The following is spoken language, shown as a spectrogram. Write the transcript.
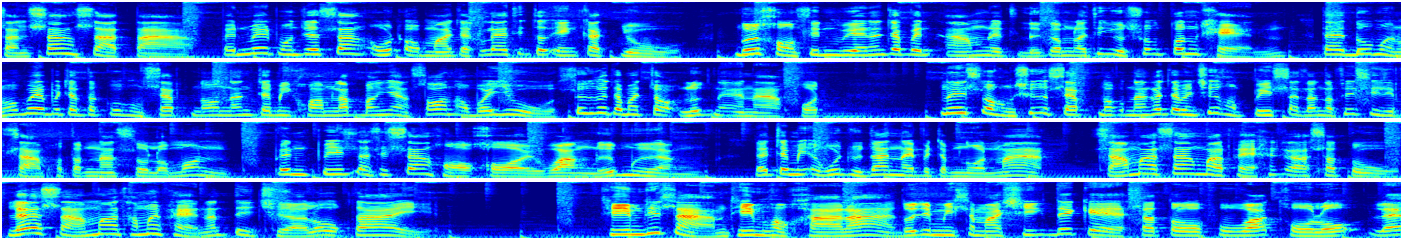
สรรสร้างศาตา เป็นเวทมนต์ที่สร้างอาวุธออกมาจากแร่ที่ตัวเองกัดอยู่ โดยของซินเวียนั้นจะเป็นอาร์มเล็ตหรือกำไรที่อยู่ช่วงต้นแขน แต่ดูเหมือนว่าเวทประจำตระกูลของแซปน้องนั้นจะมีความลับบางอย่างซ่อนเอาไว้อยู่ ซึ่งก็จะมาเจาะลึกในอนาคต ในส่วนของชื่อแซปน็อกนั้นก็จะเป็นชื่อของปีศาจลำดับที่ 43 ของตำนานโซโลมอน เป็นปีศาจที่สร้างหอคอยวังหรือเมือง และจะมีอาวุธอยู่ด้านในเป็นจำนวนมาก สามารถสร้างบาดแผลให้กับศัตรูและสามารถทำให้แผลนั้นติดเชื้อโรคได้ ทีมที่ 3 ทีมของคาร่าโดยจะมีสมาชิกได้แก่สโตฟูวะโทโรและ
